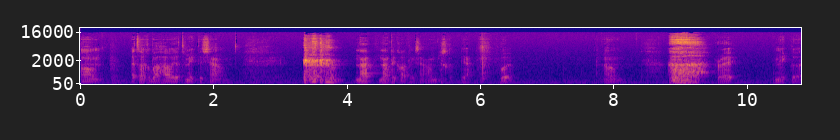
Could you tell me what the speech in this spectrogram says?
Um, I talk about how you have to make the sound. not not the coughing sound. I'm just yeah, but um? The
